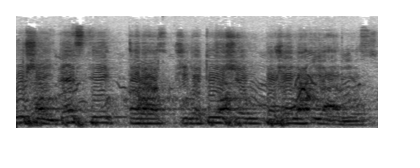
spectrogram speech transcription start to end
arkusze i testy oraz przygotuje się Bożena i Aries.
